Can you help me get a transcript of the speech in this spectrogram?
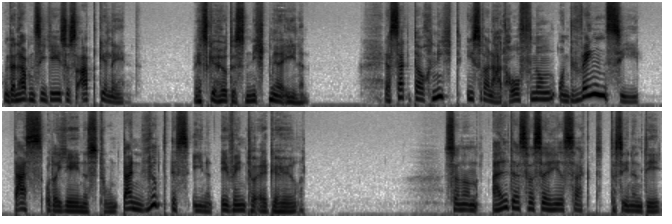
Und dann haben sie Jesus abgelehnt. Und jetzt gehört es nicht mehr ihnen. Er sagt auch nicht, Israel hat Hoffnung und wenn sie das oder jenes tun, dann wird es ihnen eventuell gehören. Sondern all das, was er hier sagt, dass ihnen die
